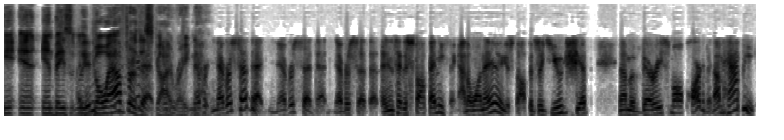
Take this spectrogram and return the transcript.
and, and, basically go after this that. guy right never, now. Never said that. Never said that. Never said that. I didn't say to stop anything. I don't want anything to stop. It's a huge ship, and I'm a very small part of it. I'm happy.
